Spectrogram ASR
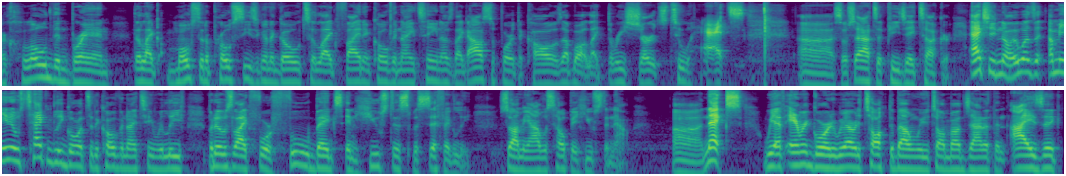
a clothing brand that like most of the proceeds are gonna go to like fighting COVID nineteen. I was like, I'll support the cause. I bought like three shirts, two hats. Uh, so shout out to PJ Tucker. Actually, no, it wasn't. I mean, it was technically going to the COVID nineteen relief, but it was like for food banks in Houston specifically. So I mean, I was helping Houston out. Uh, next, we have Aaron Gordon. We already talked about when we were talking about Jonathan Isaac.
